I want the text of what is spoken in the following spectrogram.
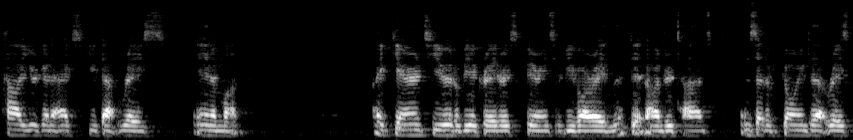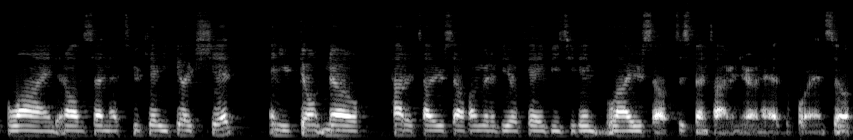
how you're going to execute that race in a month? I guarantee you it'll be a greater experience if you've already lived it 100 times instead of going to that race blind and all of a sudden at 2K you feel like shit and you don't know how to tell yourself I'm going to be okay because you didn't allow yourself to spend time in your own head beforehand. So,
